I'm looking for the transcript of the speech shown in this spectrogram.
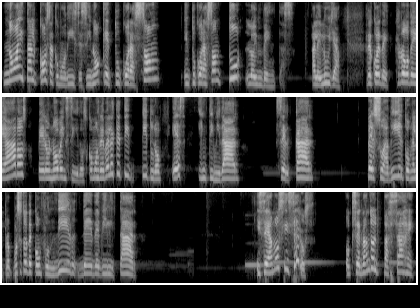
no hay tal cosa como dices, sino que tu corazón, en tu corazón tú lo inventas. Aleluya. Recuerde, rodeados pero no vencidos. Como revela este título, es intimidar, cercar, persuadir con el propósito de confundir, de debilitar. Y seamos sinceros, observando el pasaje,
